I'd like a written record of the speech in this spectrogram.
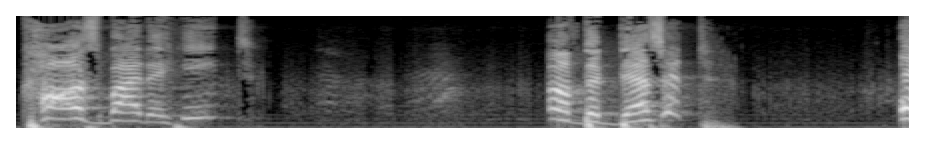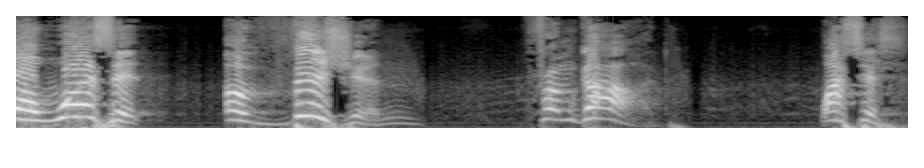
caused by the heat of the desert? Or was it a vision from God. Watch this.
